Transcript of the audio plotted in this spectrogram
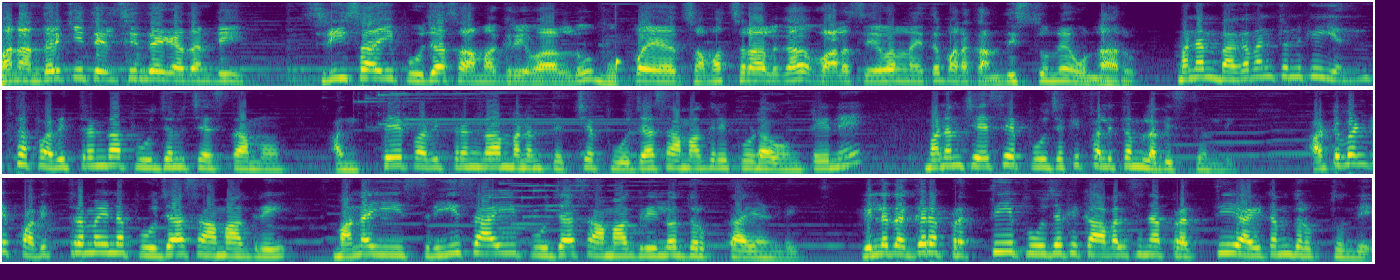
మన అందరికీ తెలిసిందే కదండి శ్రీ సాయి పూజా సామాగ్రి వాళ్ళు ముప్పై ఐదు సంవత్సరాలుగా వాళ్ళ సేవలను అయితే మనకు అందిస్తూనే ఉన్నారు. మనం భగవంతునికి ఎంత పవిత్రంగా పూజలు చేస్తామో అంతే పవిత్రంగా మనం తెచ్చే పూజా సామాగ్రి కూడా ఉంటేనే మనం చేసే పూజకి ఫలితం లభిస్తుంది. అటువంటి పవిత్రమైన పూజా సామాగ్రి మన ఈ శ్రీ సాయి పూజా సామాగ్రిలో దొరుకుతాయండి. వీళ్ళ దగ్గర ప్రతి పూజకి కావలసిన ప్రతి ఐటమ్ దొరుకుతుంది.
